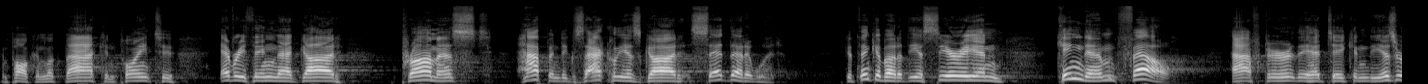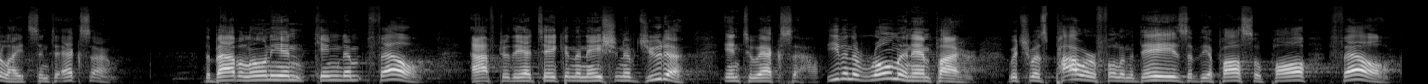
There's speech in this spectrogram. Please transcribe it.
And Paul can look back and point to everything that God promised happened exactly as God said that it would. You could think about it the Assyrian kingdom fell after they had taken the Israelites into exile. The Babylonian kingdom fell after they had taken the nation of Judah into exile. Even the Roman Empire which was powerful in the days of the Apostle Paul, fell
